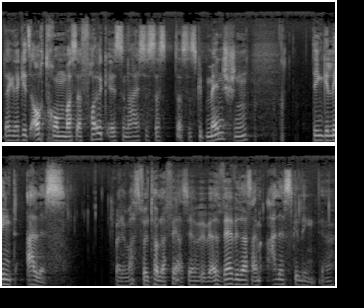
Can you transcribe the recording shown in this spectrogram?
da, da geht es auch darum, was Erfolg ist, und da heißt es, dass, dass es gibt Menschen, denen gelingt alles. meine, was für ein toller Vers. Ja? Wer, wer will, dass einem alles gelingt? Ja?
